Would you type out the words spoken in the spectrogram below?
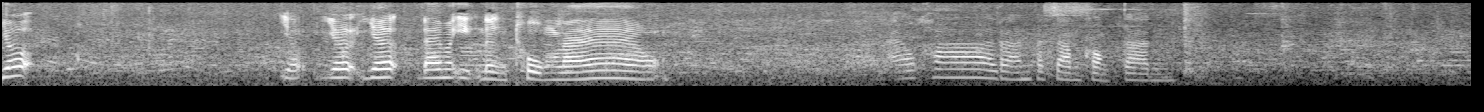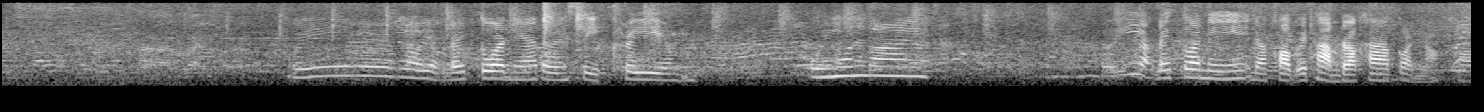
เยอะ เยอะเยอะเยอะได้มาอีกหนึ่งถุงแล้ว แล้วค่ะร้านประจำของกัน อุ้ยเราอยากได้ตัวเนี้ยแต่เป็นสีครีม อุ้ยนุ่นได้เฮ้ยอยากได้ตัวนี้ เดี๋ยวขอไปถามราคาก่อนนะคะ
